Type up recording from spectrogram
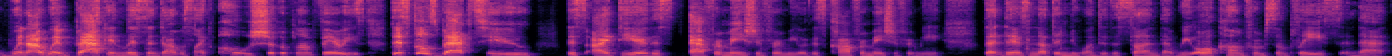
when I went back and listened, I was like, oh, Sugar Plum Fairies. This goes back to this idea, this affirmation for me, or this confirmation for me that there's nothing new under the sun, that we all come from some place, and that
